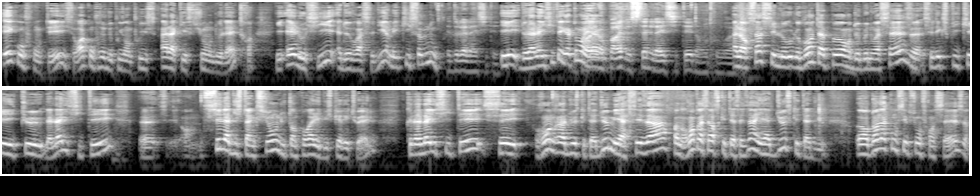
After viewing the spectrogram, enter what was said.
est confrontée, il sera confrontée de plus en plus à la question de l'être, et elle aussi, elle devra se dire, mais qui sommes-nous? Et de la laïcité. Et de la laïcité, exactement. Vous parlez, de saine laïcité dans votre ouvrage. Alors ça, c'est le, grand apport de Benoît XVI, c'est d'expliquer que la laïcité, euh, c'est la distinction du temporel et du spirituel, que la laïcité, c'est rendre à Dieu ce qui est à Dieu, mais à César, pardon, rendre à César ce qui est à César et à Dieu ce qui est à Dieu. Or, dans la conception française,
